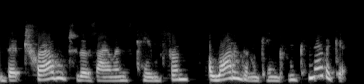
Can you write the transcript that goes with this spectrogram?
that traveled to those islands came from, a lot of them came from Connecticut.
